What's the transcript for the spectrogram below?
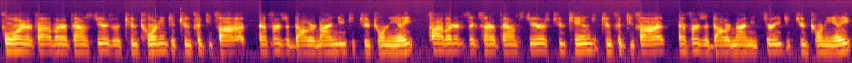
400, 500 pound steers were 220 to 255. Heifers $1.90 to 228. 500, 600 pound steers 210 to 255. Heifers $1.93 to 228.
